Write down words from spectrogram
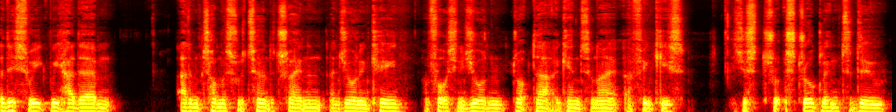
this week we had um, Adam Thomas return to training and Jordan Keane. Unfortunately, Jordan dropped out again tonight. I think he's he's just tr- struggling to do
